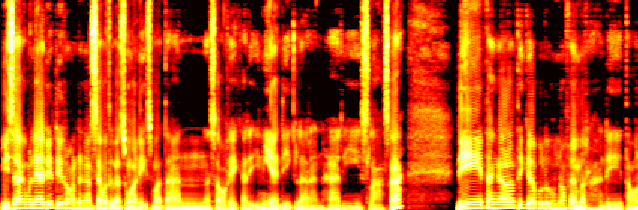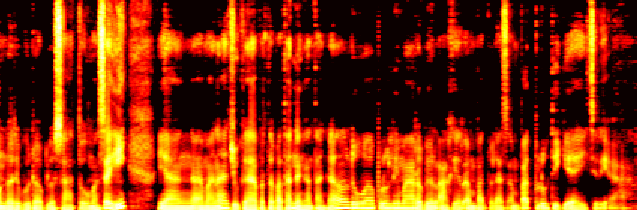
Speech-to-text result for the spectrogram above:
Bisa kembali hadir di ruang dengar sahabat Quran semua Di kesempatan sore kali ini ya Di gelaran hari Selasa di tanggal 30 November di tahun 2021 Masehi yang mana juga bertepatan dengan tanggal 25 Rabiul Akhir 1443 Hijriah.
